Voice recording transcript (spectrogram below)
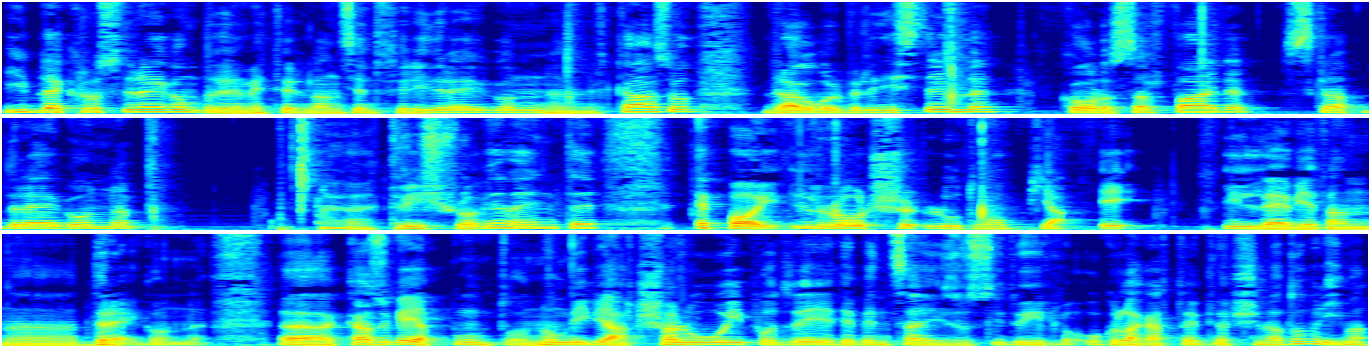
il Black Cross Dragon, potete mettere l'Ancient Fairy Dragon nel caso, Drago Polvere di Stelle, Colossal Fighter, Scrap Dragon, eh, Trishul ovviamente, e poi il Roach, l'Utopia e il Leviathan eh, Dragon. Uh, caso che appunto non vi piaccia lui, potete pensare di sostituirlo o con la carta che vi ho accennato prima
